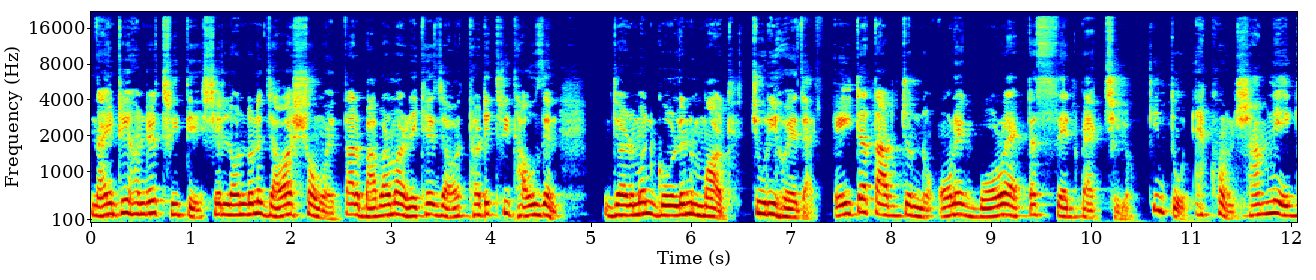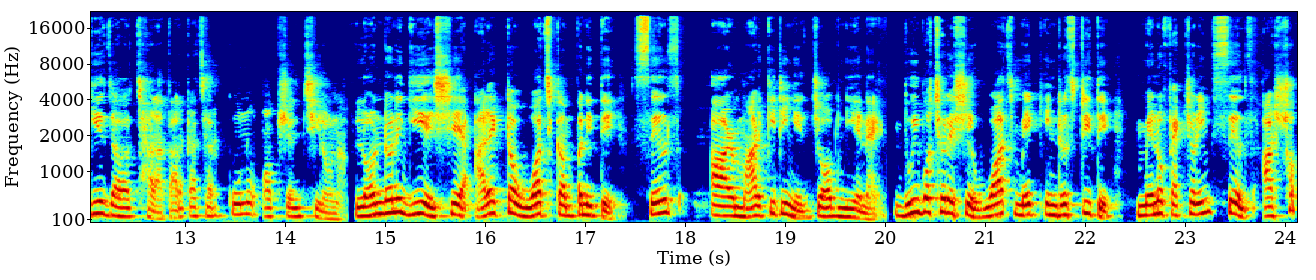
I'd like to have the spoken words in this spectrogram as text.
নাইনটিন হান্ড্রেড থ্রিতে সে লন্ডনে যাওয়ার সময় তার বাবার মা রেখে যাওয়া thirty three thousand German golden mark চুরি হয়ে যায়। এইটা তার জন্য অনেক বড় একটা সেটব্যাক ছিল। কিন্তু এখন সামনে এগিয়ে যাওয়া ছাড়া তার কাছে আর কোনো অপশন ছিল না। লন্ডনে গিয়ে সে আরেকটা ওয়াচ কোম্পানিতে সেলস আর মার্কেটিংয়ে জব নিয়ে নেয়। দুই বছরে সে ওয়াচ মেক ইন্ডাস্ট্রিতে ম্যানুফ্যাকচারিং সেলস আর সব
